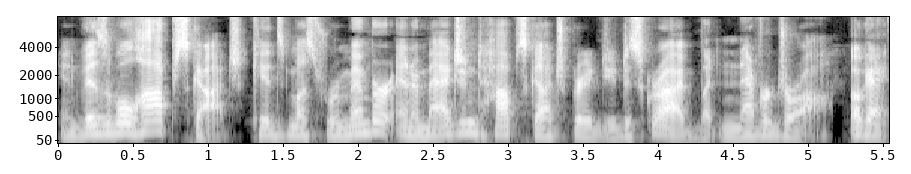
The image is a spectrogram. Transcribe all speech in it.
Invisible hopscotch. Kids must remember an imagined hopscotch grid you describe, but never draw. Okay,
